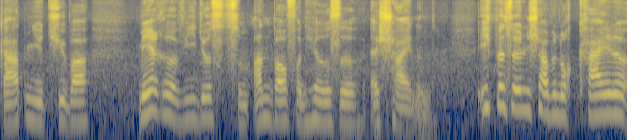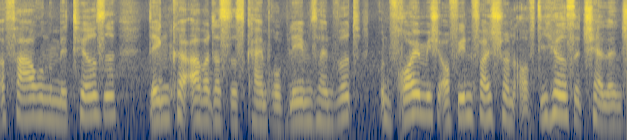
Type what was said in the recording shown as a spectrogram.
Garten-YouTuber mehrere Videos zum Anbau von Hirse erscheinen. Ich persönlich habe noch keine Erfahrungen mit Hirse, denke aber, dass das kein Problem sein wird und freue mich auf jeden Fall schon auf die Hirse Challenge.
